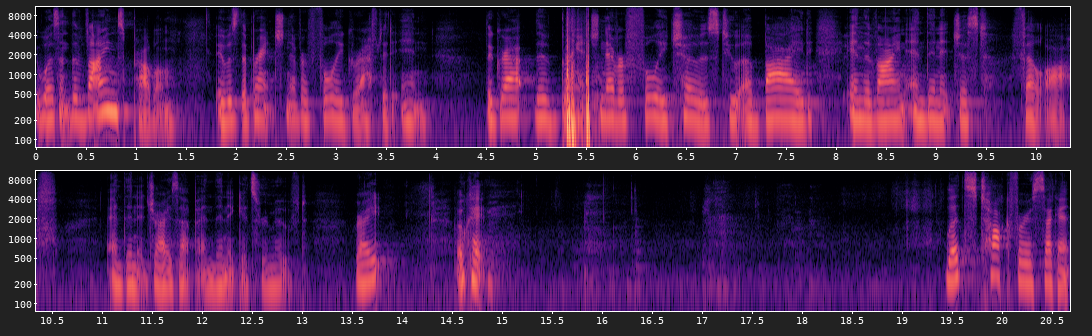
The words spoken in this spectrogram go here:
It wasn't the vine's problem, it was the branch never fully grafted in. The, gra- the branch never fully chose to abide in the vine, and then it just fell off. And then it dries up, and then it gets removed. Right? Okay. Let's talk for a second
